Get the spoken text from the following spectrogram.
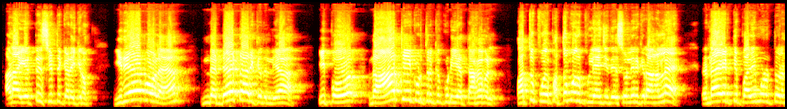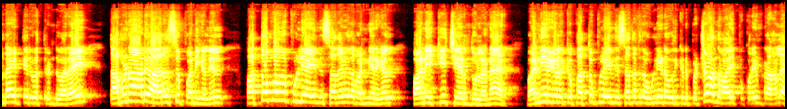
ஆனா எட்டு சீட்டு கிடைக்கணும். இதே போல இந்த டேட்டா இருக்குது இல்லையா? இப்போ இந்த ஆர்டிஐ கொடுத்திருக்கக்கூடிய தகவல் பத்து பு- பத்தொன்பது புள்ளி அஞ்சு இதை சொல்லியிருக்கிறாங்கல்ல? ரெண்டாயிரத்தி பதிமூணு டு ரெண்டாயிரத்தி இருபத்தி ரெண்டு வரை தமிழ்நாடு அரசு பணிகளில் பத்தொன்பது புள்ளி ஐந்து சதவீத வன்னியர்கள் பணிக்கு சேர்ந்துள்ளனர். வன்னியர்களுக்கு பத்து புள்ளி ஐந்து சதவீத உள்ளிட ஒதுக்கீடு பெற்றால் அந்த வாய்ப்பு குறையுன்றாங்கல்ல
